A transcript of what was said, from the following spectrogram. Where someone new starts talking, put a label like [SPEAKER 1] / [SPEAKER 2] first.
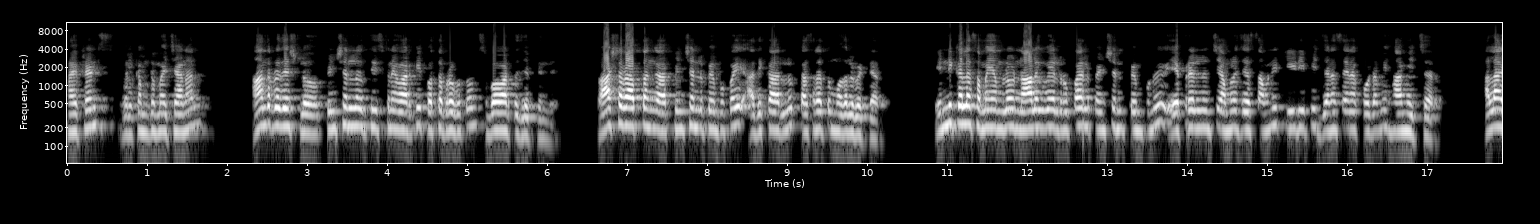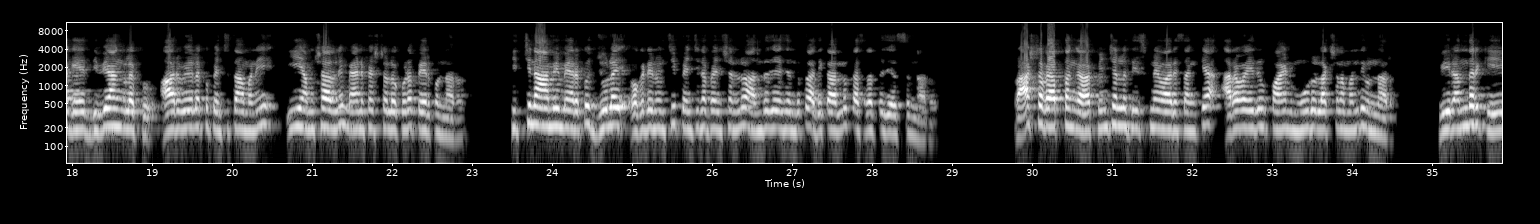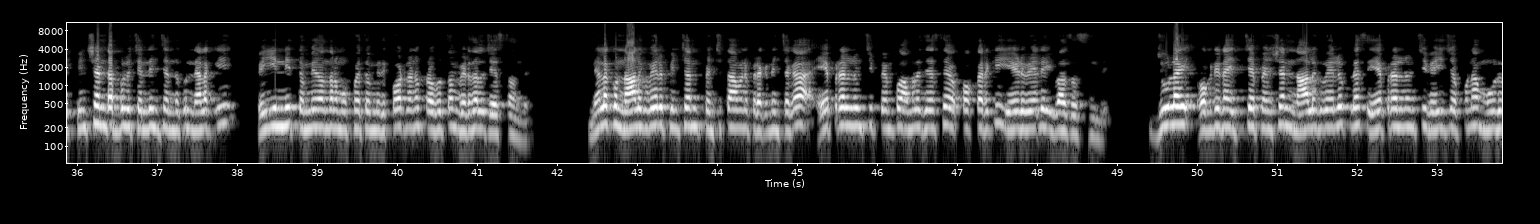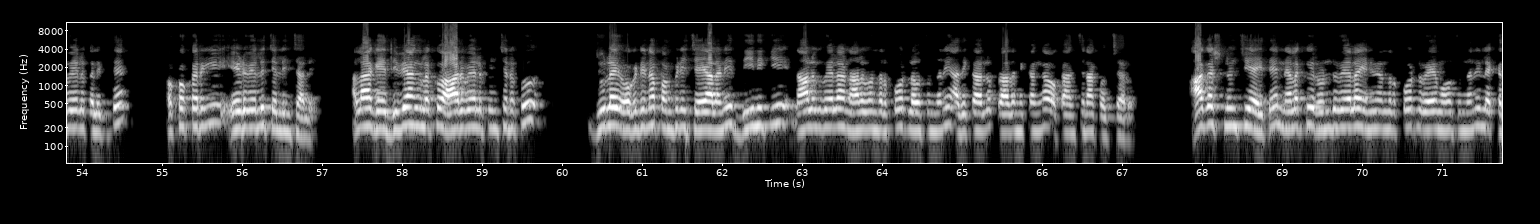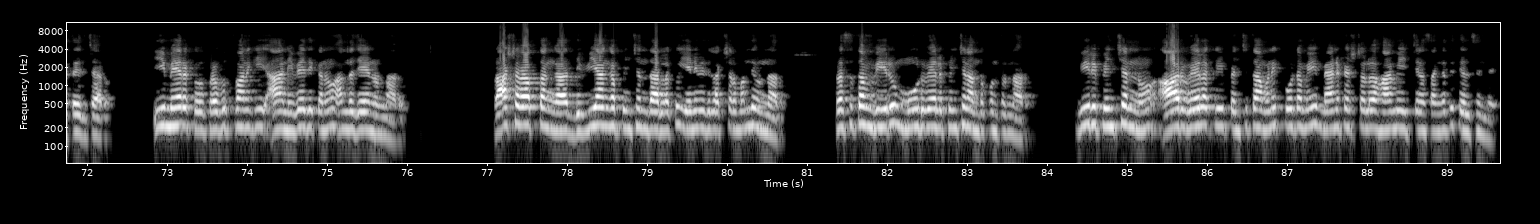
[SPEAKER 1] Hi friends welcome to my channel ఆంధ్రప్రదేశ్లో పింఛన్లు తీసుకునే వారికి కొత్త ప్రభుత్వం శుభవార్త చెప్పింది. రాష్ట్ర వ్యాప్తంగా పింఛన్ల పెంపుపై అధికారులు కసరత్తు మొదలుపెట్టారు. ఎన్నికల సమయంలో నాలుగు వేల రూపాయల పెన్షన్ పెంపును ఏప్రిల్ నుంచి అమలు చేస్తామని టీడీపీ జనసేన కూటమి హామీ ఇచ్చారు. అలాగే దివ్యాంగులకు ఆరు వేలకు పెంచుతామని ఈ అంశాలని మేనిఫెస్టోలో కూడా పేర్కొన్నారు. ఇచ్చిన హామీ మేరకు జూలై ఒకటి నుంచి పెంచిన పెన్షన్లు అందజేసేందుకు అధికారులు కసరత్తు చేస్తున్నారు. రాష్ట్ర వ్యాప్తంగా పింఛన్లు తీసుకునే వారి సంఖ్య అరవై ఐదు పాయింట్ మూడు లక్షల మంది ఉన్నారు. వీరందరికీ పింఛన్ డబ్బులు చెల్లించేందుకు నెలకి వెయ్యిన్ని తొమ్మిది వందల ముప్పై తొమ్మిది కోట్లను ప్రభుత్వం విడుదల చేస్తోంది. నెలకు నాలుగు వేలు పింఛన్ పెంచుతామని ప్రకటించగా ఏప్రిల్ నుంచి పెంపు అమలు చేస్తే ఒక్కొక్కరికి ఏడు వేలు ఇవ్వాల్సి వస్తుంది. జూలై ఒకటిన ఇచ్చే పెన్షన్ నాలుగు వేలు ప్లస్ ఏప్రిల్ నుంచి వెయ్యి చొప్పున మూడు వేలు కలిపితే ఒక్కొక్కరికి ఏడు వేలు చెల్లించాలి. అలాగే దివ్యాంగులకు ఆరు వేల పింఛనుకు జూలై ఒకటిన పంపిణీ చేయాలని దీనికి నాలుగు వేల నాలుగు వందల కోట్లు అవుతుందని అధికారులు ప్రాథమికంగా ఒక అంచనాకు వచ్చారు. ఆగస్టు నుంచి అయితే నెలకి రెండు వేల ఎనిమిది వందల కోట్లు వ్యయం అవుతుందని లెక్క తేల్చారు. ఈ మేరకు ప్రభుత్వానికి ఆ నివేదికను అందజేయనున్నారు. రాష్ట్ర వ్యాప్తంగా దివ్యాంగ పింఛన్దారులకు ఎనిమిది లక్షల మంది ఉన్నారు. ప్రస్తుతం వీరు మూడు వేల పింఛన్ అందుకుంటున్నారు. వీరి పింఛన్ను ఆరు వేలకి పెంచుతామని కూటమి మేనిఫెస్టోలో హామీ ఇచ్చిన సంగతి తెలిసిందే.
